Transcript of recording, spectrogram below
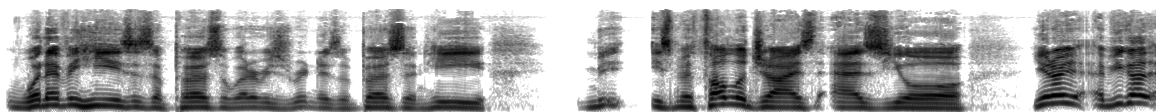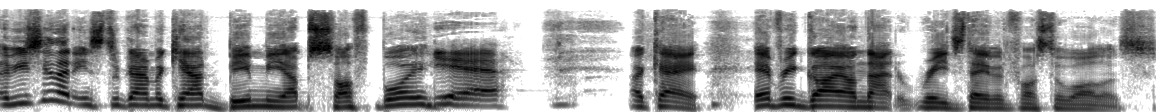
whatever he is as a person, whatever he's written as a person, he mi- is mythologized as your. You know, have you got have you seen that Instagram account, Beam Me Up Soft Boy? Yeah. Okay, every guy on that reads David Foster Wallace.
